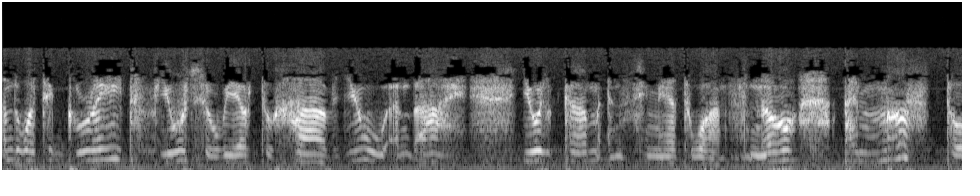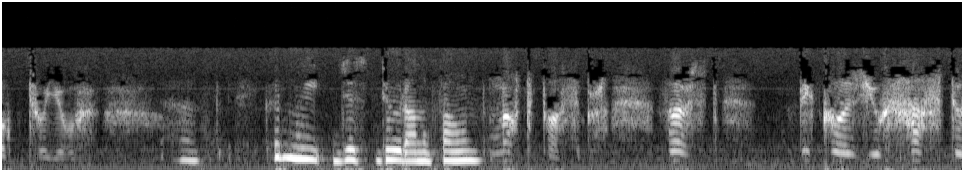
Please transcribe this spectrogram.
And what a great future we are to have, you and I. You will come and see me at once. No, I must talk to you. Uh, couldn't we just do it on the phone? Not possible. First, because you have to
